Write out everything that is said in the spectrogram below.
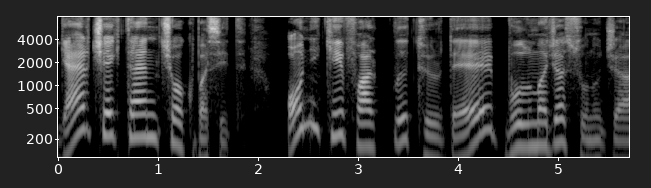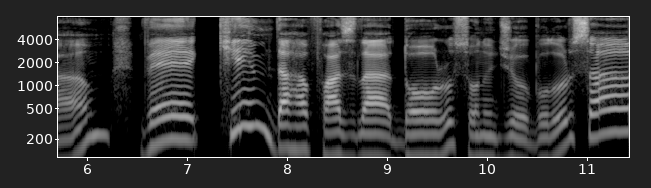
Gerçekten çok basit. 12 farklı türde bulmaca sunacağım ve kim daha fazla doğru sonucu bulursa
